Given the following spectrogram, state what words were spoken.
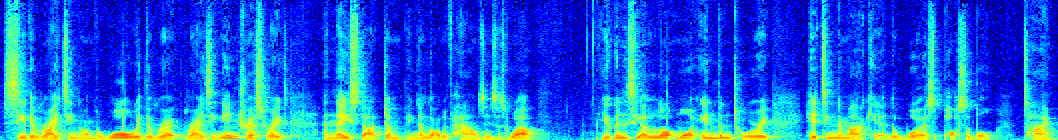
see the writing on the wall with the rising interest rates and they start dumping a lot of houses as well. You're going to see a lot more inventory hitting the market at the worst possible time.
